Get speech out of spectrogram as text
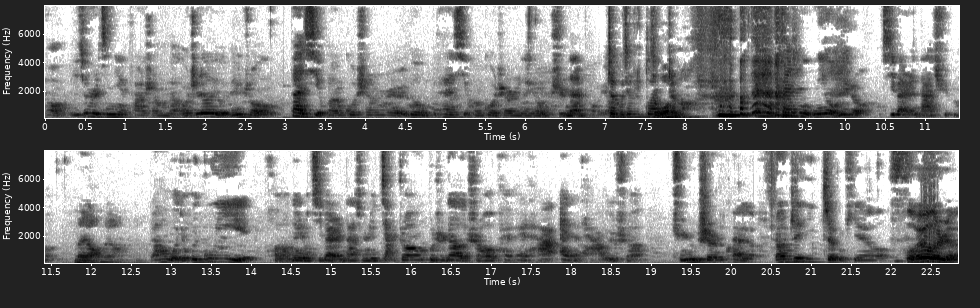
况，也就是今年发生的，我知道有那种半喜欢过生日又不太喜欢过生日的那种直男朋友。这不就是端着吗？但是但是你有那种几百人大群吗？没有没有，然后我就会故意跑到那种几百人大群里，假装不知道的时候拍拍他，艾特他，我就说群主生日快乐。然后这一整天哦，所有的人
